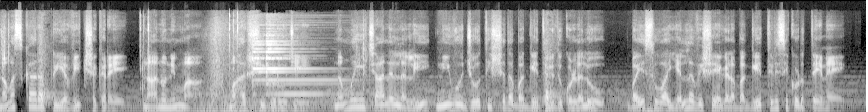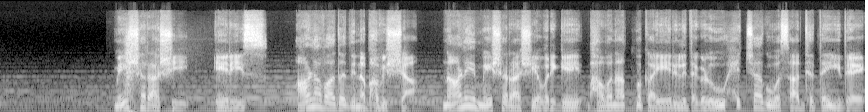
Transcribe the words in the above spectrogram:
ನಮಸ್ಕಾರ ಪ್ರಿಯ ವೀಕ್ಷಕರೇ, ನಾನು ನಿಮ್ಮ ಮಹರ್ಷಿ ಗುರೂಜಿ. ನಮ್ಮ ಈ ಚಾನೆಲ್ನಲ್ಲಿ ನೀವು ಜ್ಯೋತಿಷ್ಯದ ಬಗ್ಗೆ ತಿಳಿದುಕೊಳ್ಳಲು ಬಯಸುವ ಎಲ್ಲ ವಿಷಯಗಳ ಬಗ್ಗೆ ತಿಳಿಸಿಕೊಡುತ್ತೇನೆ. ಮೇಷರಾಶಿ, ಏರೀಸ್, ಆಳವಾದ ದಿನ ಭವಿಷ್ಯ. ನಾಳೆ ಮೇಷರಾಶಿಯವರಿಗೆ ಭಾವನಾತ್ಮಕ ಏರಿಳಿತಗಳು ಹೆಚ್ಚಾಗುವ ಸಾಧ್ಯತೆ ಇದೆ.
